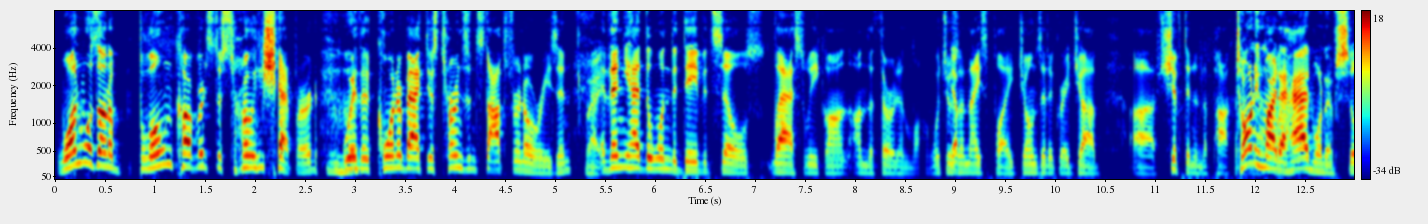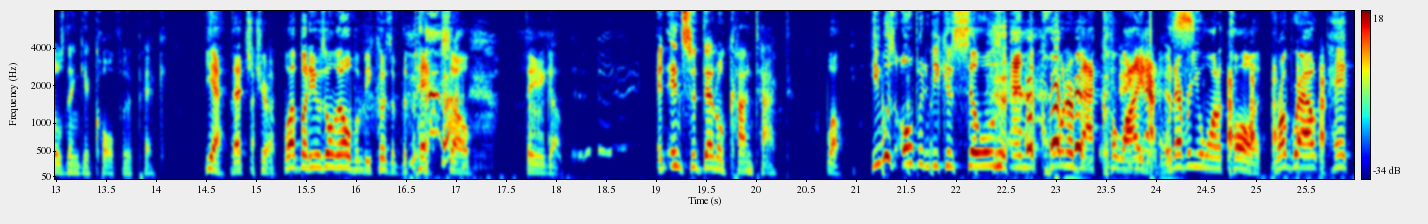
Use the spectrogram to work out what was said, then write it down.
One was on a blown coverage to Sterling Shepard, where the cornerback just turns and stops for no reason. Mm-hmm. Right. And then you had the one to David Sills last week on, on the third and long, which was Yep. a nice play. Jones did a great job uh, shifting in the pocket. Tony might have had one if Sills didn't get called for the pick. Yeah, that's true. well, but he was only open because of the pick. So there you go. Uh, an incidental contact. Well, he was open because Sills and the cornerback collided, Yes. whatever you want to call it. Rub route, pick,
